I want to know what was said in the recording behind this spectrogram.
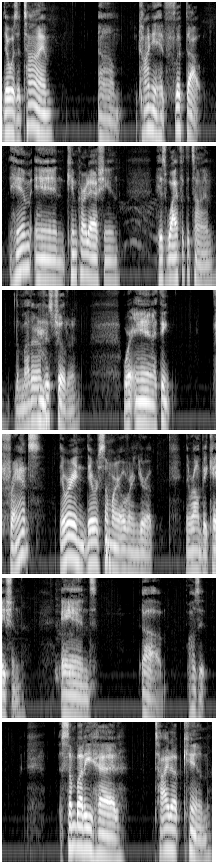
there was a time um, Kanye had flipped out. Him and Kim Kardashian, his wife at the time, the mother of his children, were in I think France. They were in they were somewhere over in Europe. They were on vacation, and uh, what was it? Somebody had tied up Kim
